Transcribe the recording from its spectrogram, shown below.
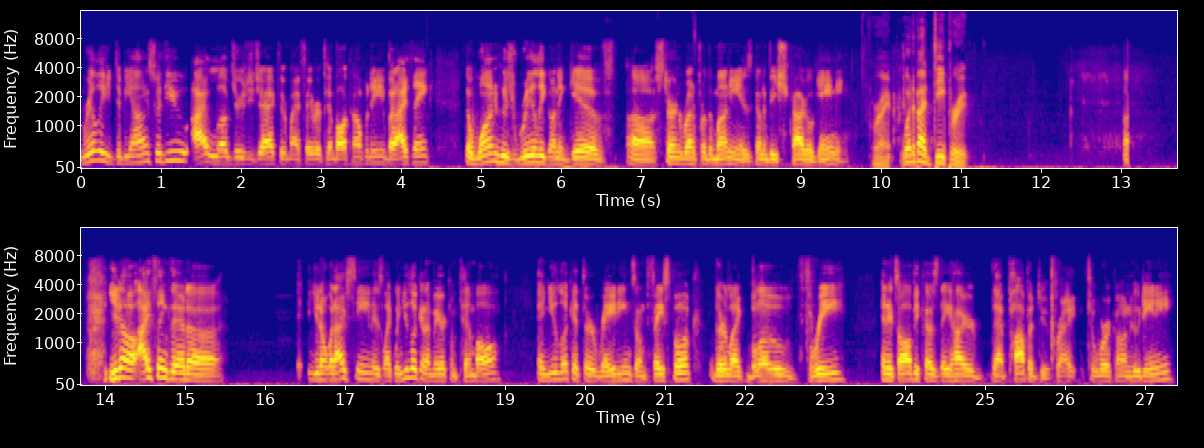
really, to be honest with you, I love Jersey Jack. They're my favorite pinball company. But I think the one who's really going to give uh, Stern run for the money is going to be Chicago Gaming. Right. What about Deep Root? You know, I think that uh, you know what I've seen is like when you look at American Pinball and you look at their ratings on Facebook, they're like below three, and it's all because they hired that Popadiuk right to work on Houdini,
